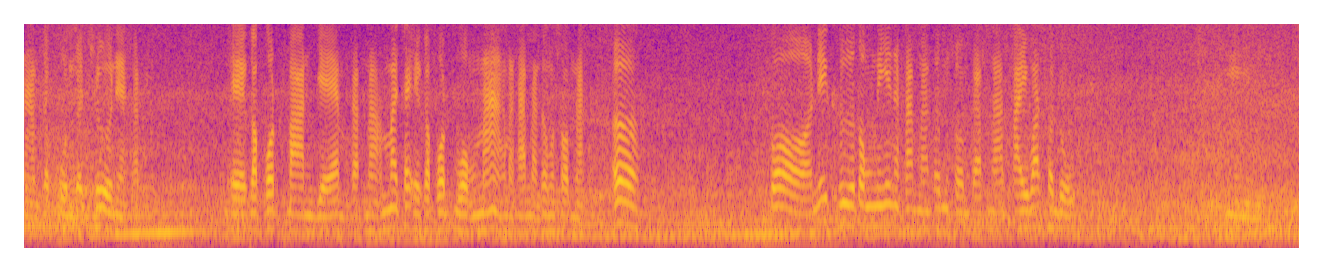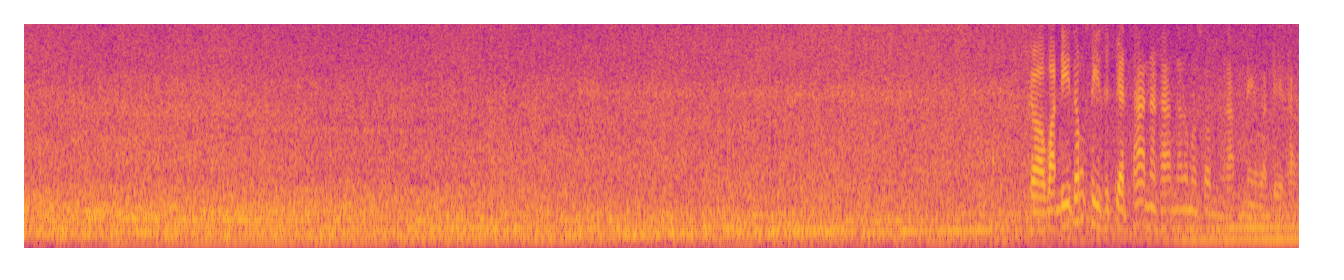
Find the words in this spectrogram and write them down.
นามสกุลกับชื่อเนี่ยครับ เอกพจน์บานแย้มครับนะไม่ใช่เอกพจน์วงนางนะครับนะท่านผู้ชมนะเออ ก็นี่คือตรงนี้นะครับนะท่านผู้ชมครับนะไทยวัสดุ ก็หวันดีทั้ง 47 ท่านนะครับนักมนตรีครับนี่หวันดีครับ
